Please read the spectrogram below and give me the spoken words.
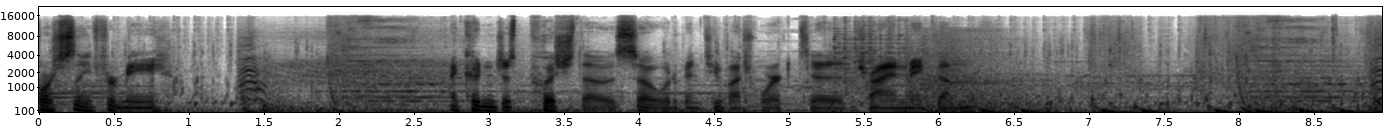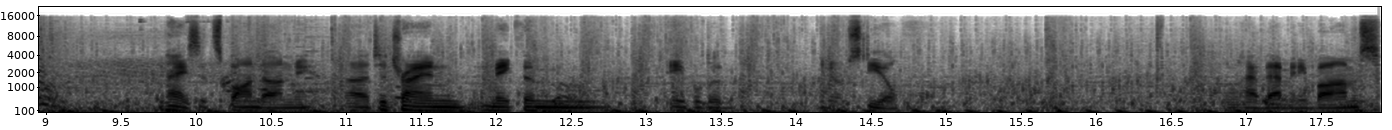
Unfortunately for me, I couldn't just push those, so it would have been too much work to try and make them. Nice, it spawned on me. Uh, to try and make them able to, you know, steal. I don't have that many bombs.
